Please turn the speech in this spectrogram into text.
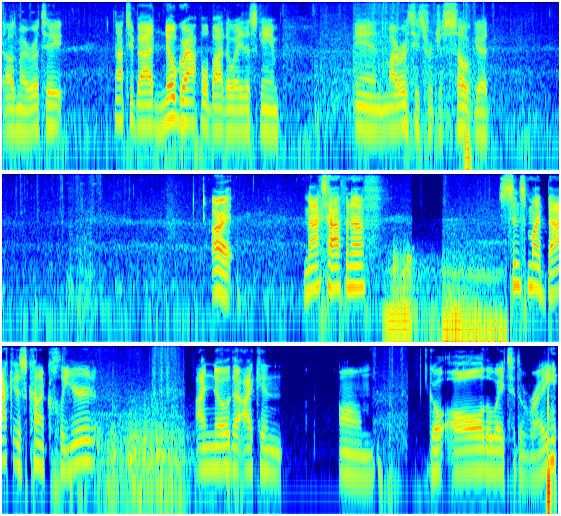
that was my rotate. Not too bad. No grapple, by the way, this game. And my rotates were just so good. Alright. Max half half. Since my back is kind of cleared, I know that I can um go all the way to the right.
